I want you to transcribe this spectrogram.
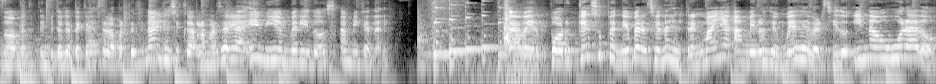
Nuevamente te invito a que te quedes hasta la parte final. Yo soy Carla Marcela y bienvenidos a mi canal. A ver, ¿por qué suspendió operaciones el Tren Maya a menos de un mes de haber sido inaugurado?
